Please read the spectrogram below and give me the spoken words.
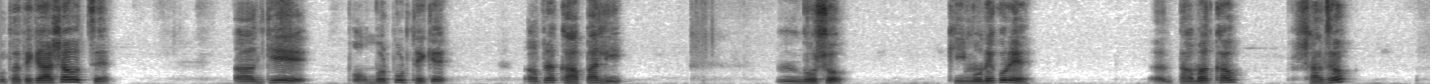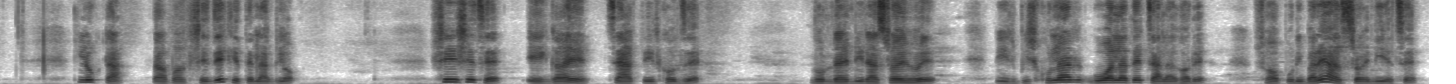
কোথা থেকে আসা হচ্ছে? আগে অম্বরপুর থেকে। আমরা কাপালি। বসো। কি মনে করে? তামাক খাও। সাজো। লোকটা তামাক সেজে খেতে লাগল। সে এসেছে এই গায়ে চাকরির খোঁজে। বন্যায় নিরাশ্রয় হয়ে নির্বিষ খোলার গোয়ালাদের চালা ঘরে সপরিবারে আশ্রয় নিয়েছে।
